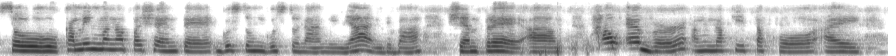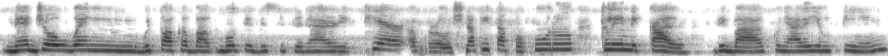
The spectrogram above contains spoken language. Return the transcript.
So, kaming mga pasyente, gustong-gusto namin yan, di ba? Siyempre, um, however, ang nakita ko ay medyo when we talk about multidisciplinary care approach, nakita ko puro clinical, di ba? Kunyari yung team,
